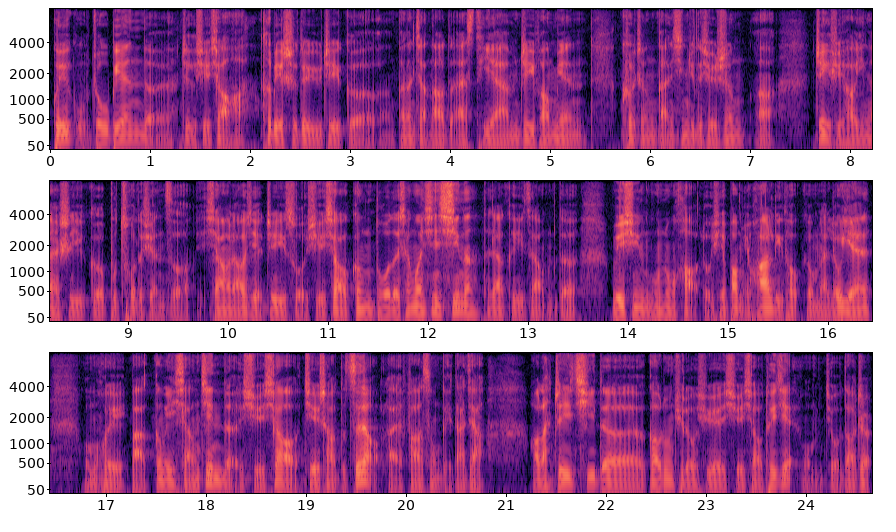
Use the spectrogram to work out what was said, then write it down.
硅谷周边的这个学校哈，特别是对于这个刚才讲到的 STM 这一方面课程感兴趣的学生啊。这个学校应该是一个不错的选择。想要了解这一所学校更多的相关信息呢，大家可以在我们的微信公众号“留学爆米花”里头给我们来留言，我们会把更为详尽的学校介绍的资料来发送给大家。好了，这一期的高中去留学学校推荐我们就到这儿。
